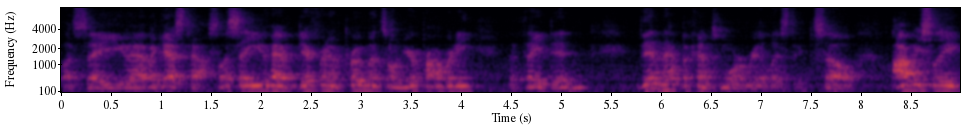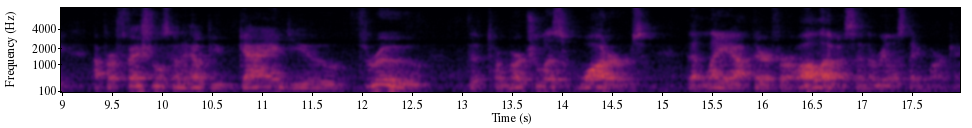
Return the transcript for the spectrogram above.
Let's say you have a guest house. Let's say you have different improvements on your property that they didn't, then that becomes more realistic. So obviously, a professional is gonna help you guide you through the tumultuous waters that lay out there for all of us in the real estate market.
